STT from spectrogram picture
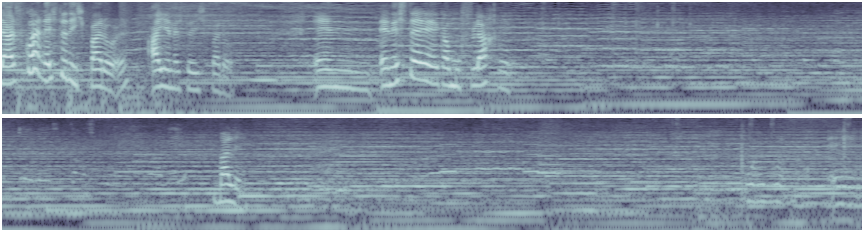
La asco en este disparo, ¿eh? Hay en este disparo. En, en este camuflaje. Vale. Pues bueno, eh,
